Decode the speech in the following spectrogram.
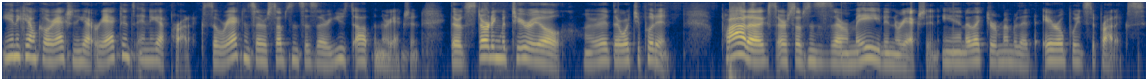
in a chemical reaction, you got reactants and you got products. So, reactants are substances that are used up in the reaction. They're the starting material. All right, they're what you put in. Products are substances that are made in the reaction, and I like to remember that the arrow points to products.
